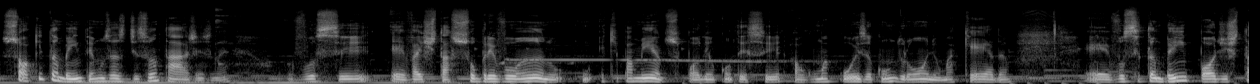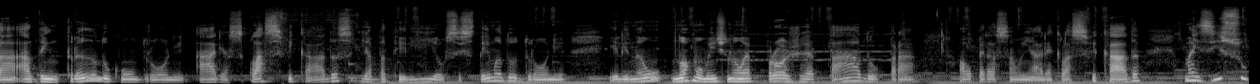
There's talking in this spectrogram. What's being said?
Só que também temos as desvantagens, né? Você é, vai estar sobrevoando equipamentos, podem acontecer alguma coisa com o drone, uma queda, é, você também pode estar adentrando com o drone áreas classificadas e a bateria, o sistema do drone, ele não normalmente não é projetado para a operação em área classificada, mas isso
